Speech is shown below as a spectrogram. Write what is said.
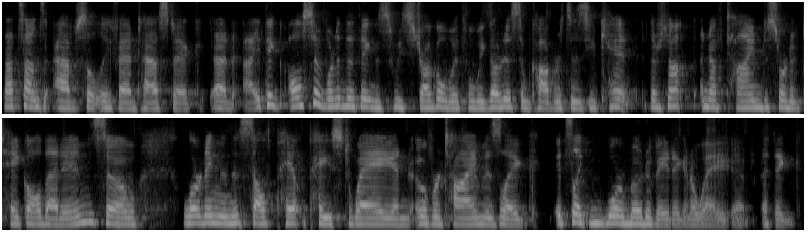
That sounds absolutely fantastic. And I think also one of the things we struggle with when we go to some conferences, you can't, there's not enough time to sort of take all that in. So learning in this self-paced way and over time is like it's like more motivating in a way i think.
